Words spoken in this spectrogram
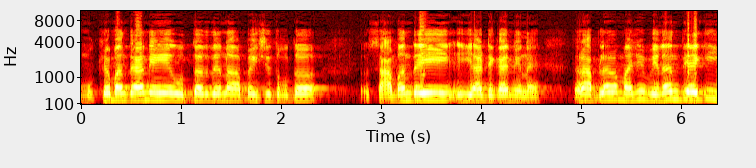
मुख्यमंत्र्यांनी हे उत्तर देणं अपेक्षित होतं. सामंतही या ठिकाणी नाही. तर आपल्याला माझी विनंती आहे की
